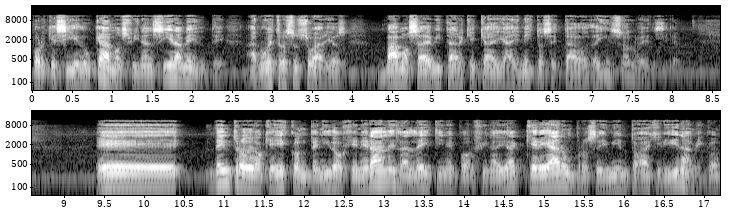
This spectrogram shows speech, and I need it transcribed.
porque si educamos financieramente a nuestros usuarios, vamos a evitar que caiga en estos estados de insolvencia. Eh, dentro de lo que es contenidos generales, la ley tiene por finalidad crear un procedimiento ágil y dinámico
